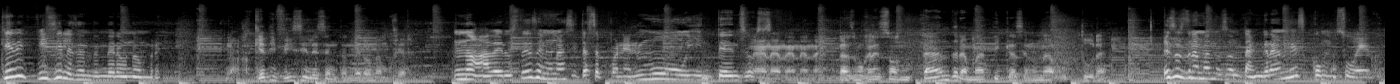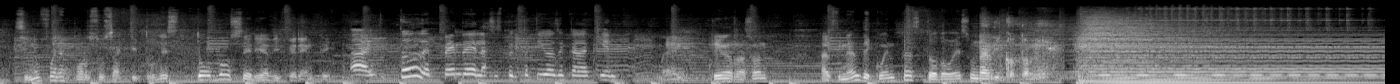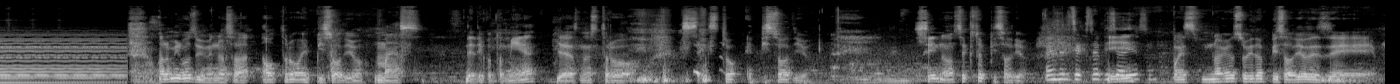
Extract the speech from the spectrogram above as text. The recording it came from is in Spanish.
Qué difícil es entender a un hombre. No, qué difícil es entender a una mujer. No, a ver, ustedes en una cita se ponen muy intensos. No, no, no, no, no. Las mujeres son tan dramáticas en una ruptura. Esos dramas no son tan grandes como su ego. Si no fuera por sus actitudes, todo sería diferente. Ay, todo depende de las expectativas de cada quien. Bueno, tienes razón. Al final de cuentas, todo es una dicotomía. Hola amigos, bienvenidos a otro episodio más de Dicotomía. Ya es nuestro sexto episodio. Sí, ¿no? Sexto episodio. Es el sexto episodio, Y, sí. Pues no habíamos subido episodio desde...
